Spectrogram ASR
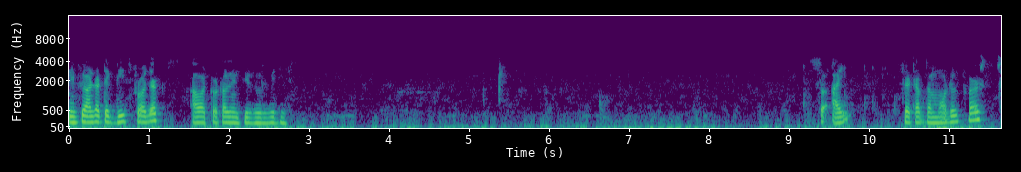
and if you undertake these projects our total NPV will be this. So I set up the model first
